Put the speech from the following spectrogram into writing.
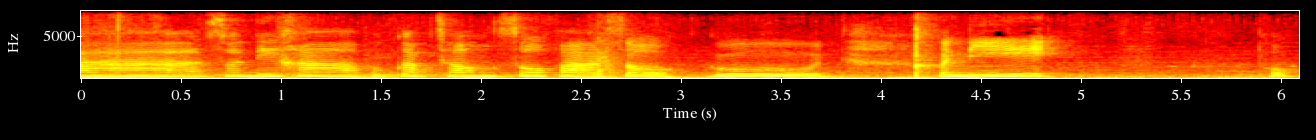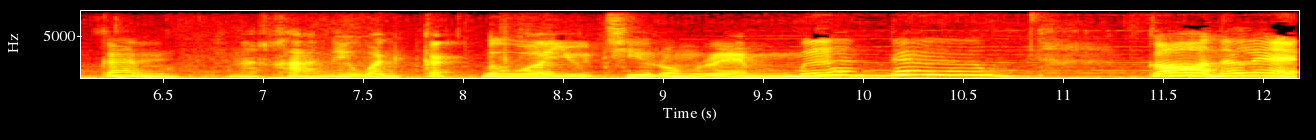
ค่ะ สวัสดีค่ะ พบกับช่อง So Far So Good วันนี้พบกันนะคะ ในวันกักตัวอยู่ที่โรงแรมเหมือนเดิม ก็นั่นแหละ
